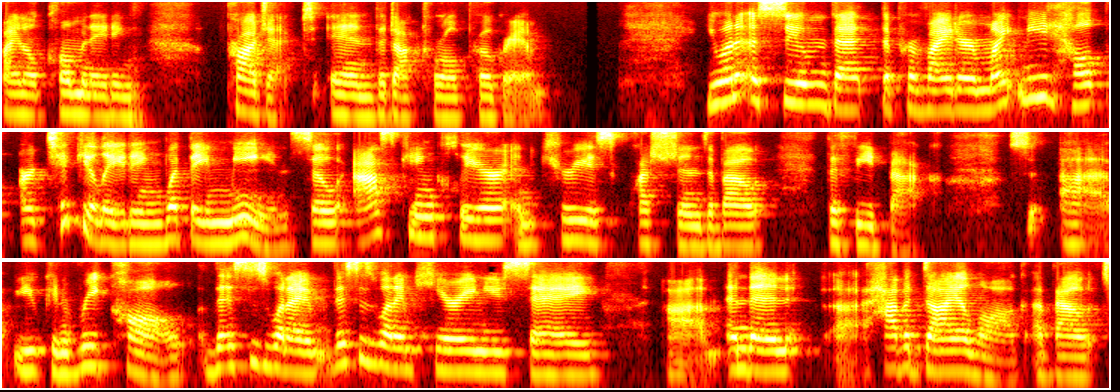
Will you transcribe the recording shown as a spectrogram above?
final culminating project in the doctoral program you want to assume that the provider might need help articulating what they mean. So asking clear and curious questions about the feedback. Uh, you can recall this is what I'm this is what I'm hearing you say, um, and then uh, have a dialogue about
